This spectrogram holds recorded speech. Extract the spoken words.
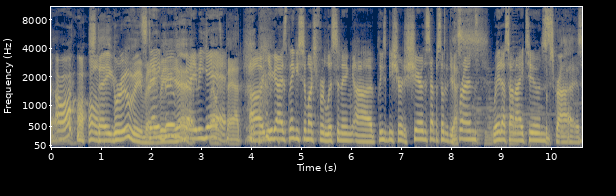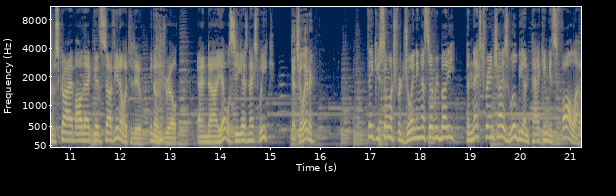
Stay groovy, baby. Stay groovy, yeah. baby. Yeah. That was bad. uh, you guys, thank you so much for listening. Uh, please be sure to share this episode with your Yes. friends. Rate us on iTunes. Subscribe. Subscribe, all that good stuff. You know what to do. You know the drill. And uh, yeah, we'll see you guys next week. Catch you later. Thank you so much for joining us, everybody. The next franchise we'll be unpacking is Fallout.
